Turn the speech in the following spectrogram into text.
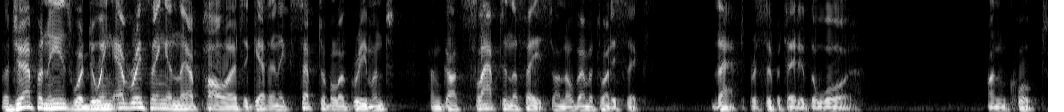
The Japanese were doing everything in their power to get an acceptable agreement and got slapped in the face on November 26th. That precipitated the war. Unquote.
